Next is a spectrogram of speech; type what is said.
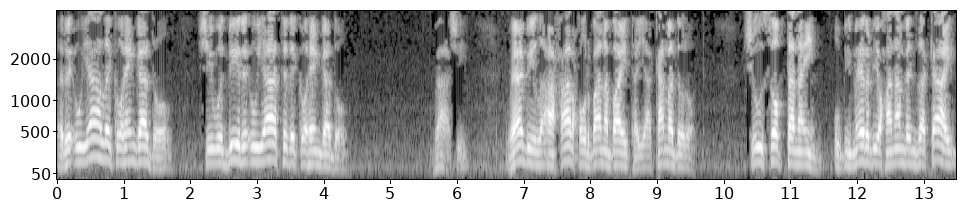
Reuya le Kohen Gadol. She would be Reuya to the Kohen Gadol. Rashi. Rabbi la'achar churban habayit haya kama dorot. Shu sof tanaim. Ubimei Rabbi Yohanan ben Zakai,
